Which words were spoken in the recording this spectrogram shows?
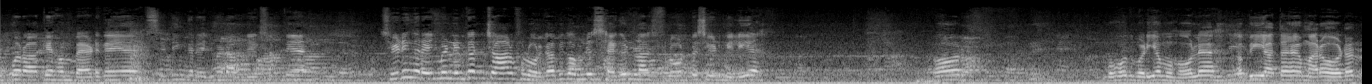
ऊपर आके हम बैठ गए हैं सीटिंग अरेंजमेंट आप देख सकते हैं। सीटिंग अरेंजमेंट इनका चार फ्लोर का, अभी तो हमने सेकंड लास्ट फ्लोर पे सीट मिली है। और बहुत बढ़िया माहौल है। अभी आता है हमारा ऑर्डर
